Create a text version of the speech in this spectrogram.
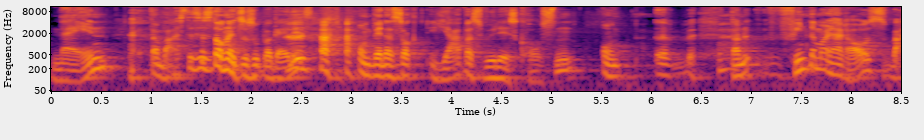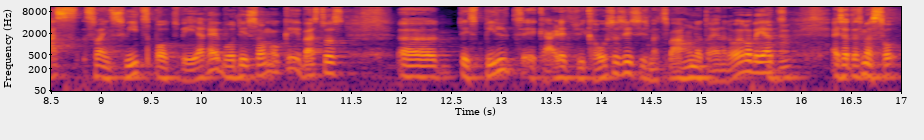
nein, dann weiß, dass es doch nicht so super geil ist. Und wenn er sagt, ja, was würde es kosten? Und äh, dann finde mal heraus, was so ein Sweet Spot wäre, wo die sagen, okay, weißt du was, äh, das Bild, egal jetzt wie groß es ist, ist mir 200, 300 Euro wert. Mhm. Also, dass man, so,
